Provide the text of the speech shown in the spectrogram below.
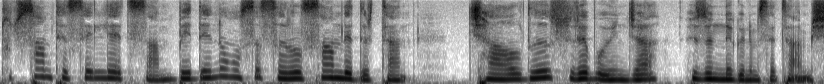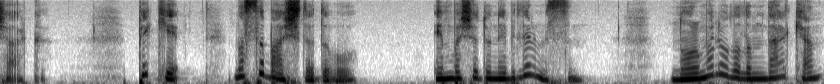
tutsam teselli etsem, bedeni olsa sarılsam dedirten, çaldığı süre boyunca hüzünle gülümseten bir şarkı. Peki nasıl başladı bu? En başa dönebilir misin? Normal olalım derken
